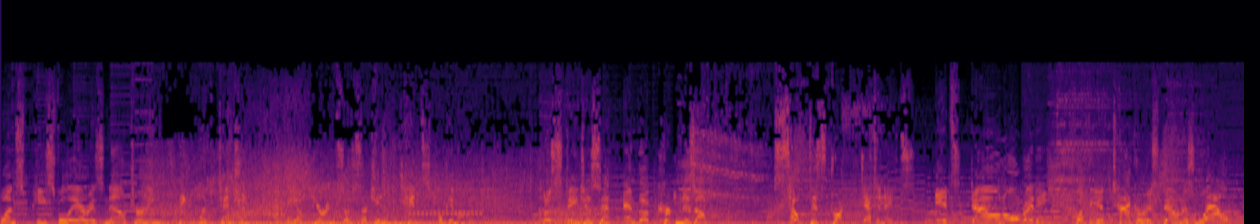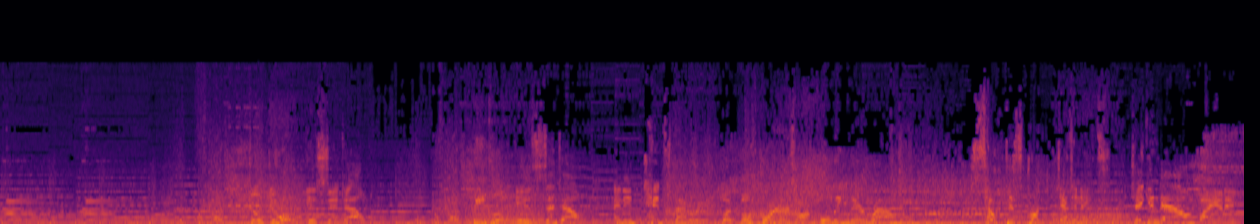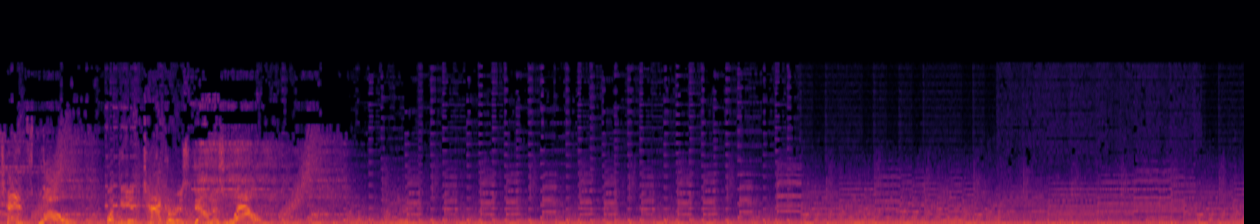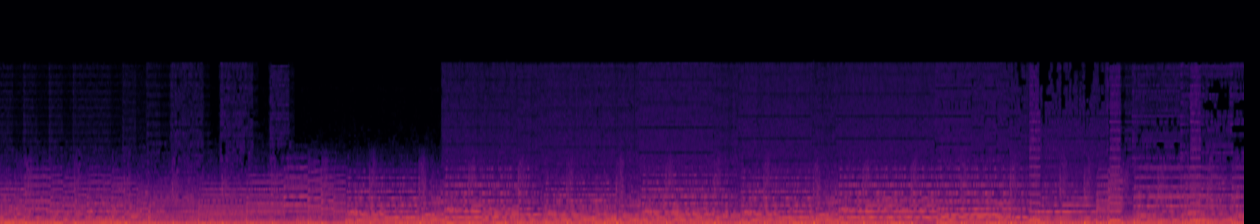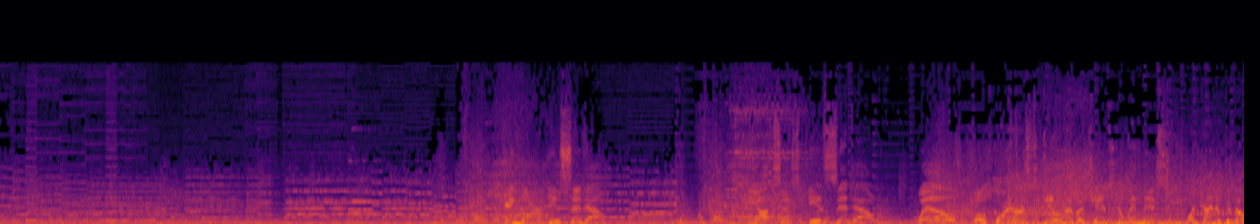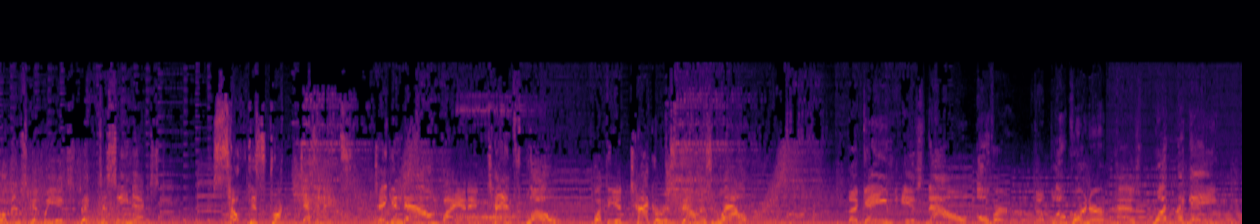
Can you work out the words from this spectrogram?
Once peaceful air is now turning thick with tension at the appearance of such intense Pokemon. The stage is set and the curtain is up. Self-destruct detonates. It's down already, but the attacker is down as well. Doduo is sent out. Beedrill is sent out. An intense battery, but both corners are holding their ground. Self-destruct detonates. Taken down by an intense blow. But the attacker is down as well. Is sent out. Deoxys is sent out. Well, both corners still have a chance to win this. What kind of developments can we expect to see next? Self-destruct detonates. Taken down by an intense blow. But the attacker is down as well. The game is now over. The blue corner has won the game.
